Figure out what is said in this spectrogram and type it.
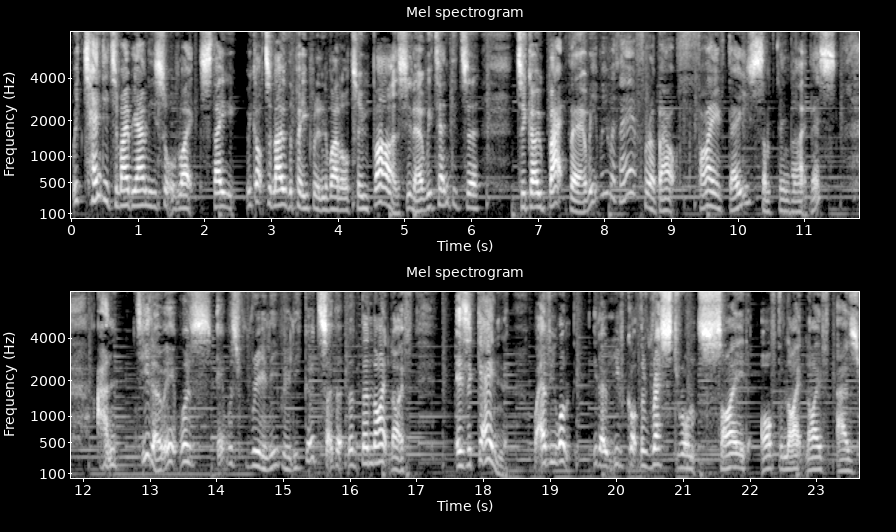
we tended to maybe only sort of like stay. We got to know the people in the one or two bars. You know, we tended to to go back there. We we were there for about five days, something like this, and you know, it was it was really really good. So that the, the nightlife is again whatever you want. You know, you've got the restaurant side of the nightlife as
